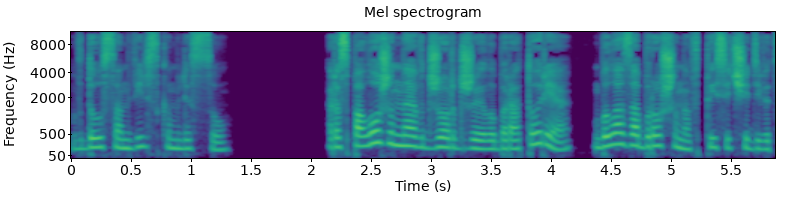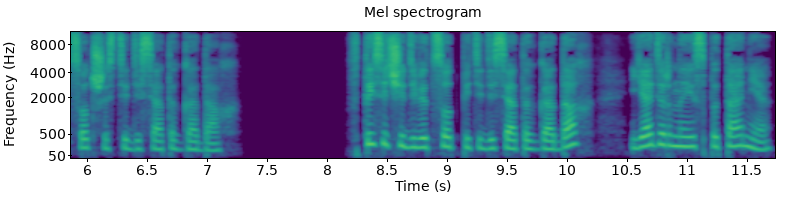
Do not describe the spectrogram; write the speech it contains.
в Доусанвильском лесу. Расположенная в Джорджии лаборатория была заброшена в 1960-х годах. В 1950-х годах ядерные испытания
